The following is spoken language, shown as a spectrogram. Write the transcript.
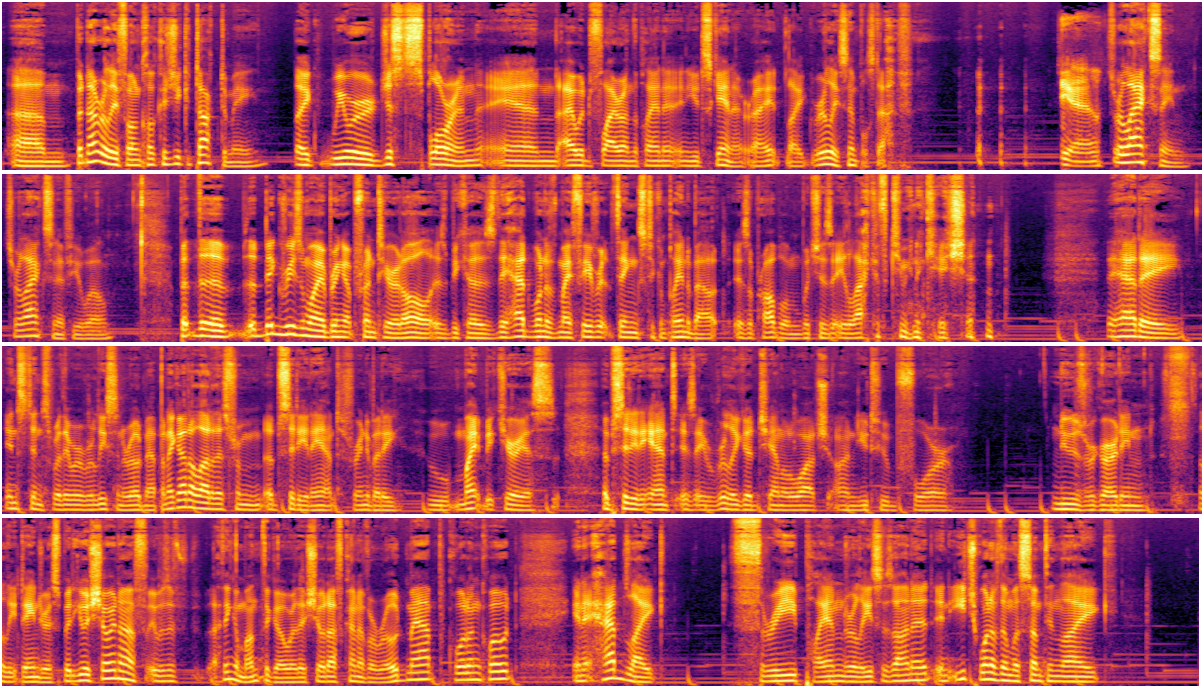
um, but not really a phone call because you could talk to me. Like we were just exploring, and I would fly around the planet, and you'd scan it, right? Like really simple stuff. yeah, it's relaxing. It's relaxing, if you will. But the the big reason why I bring up Frontier at all is because they had one of my favorite things to complain about as a problem, which is a lack of communication. They had a instance where they were releasing a roadmap, and I got a lot of this from Obsidian Ant for anybody who might be curious, Obsidian Ant is a really good channel to watch on YouTube for news regarding Elite Dangerous. But he was showing off, it was, a, I think, a month ago, where they showed off kind of a roadmap, quote unquote, and it had like three planned releases on it, and each one of them was something like,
